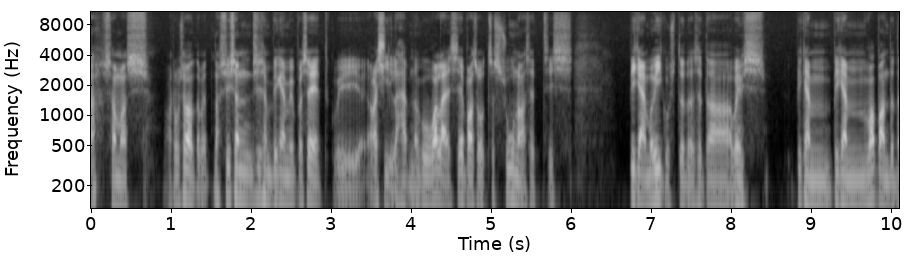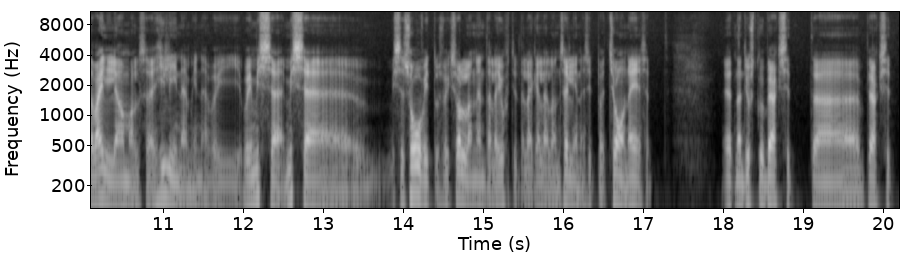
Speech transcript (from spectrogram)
jah, samas arusaadav, et noh, siis on, siis on pigem juba see, et kui asi läheb nagu vales, ebasoodsas suunas, et siis pigem õigustada seda, või mis pigem, pigem vabandada välja omal see hilinemine või, või mis see, mis see, mis see soovitus võiks olla nendele juhtidele, kellel on selline situatsioon ees, et et nad justkui peaksid, peaksid Äh,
